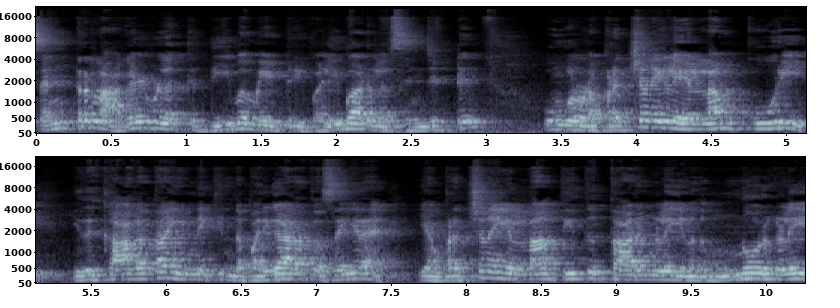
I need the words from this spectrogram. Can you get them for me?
சென்ட்ரல் அகழ்விளக்கு தீபமேற்றி வழிபாடில் செஞ்சுட்டு உங்களோட பிரச்சனைகளை எல்லாம் கூறி இதுக்காகத்தான் இன்னைக்கு இந்த பரிகாரத்தை செய்கிறேன் என் பிரச்சனையெல்லாம் தீர்த்து தாருங்களே எனது முன்னோர்களே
